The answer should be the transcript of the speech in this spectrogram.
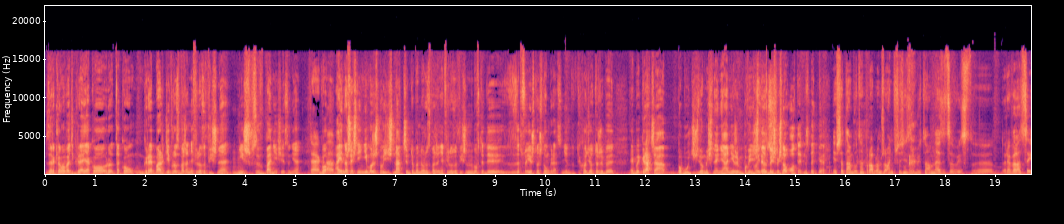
zareklamować grę jako taką grę bardziej w rozważania filozoficzne, mhm. niż w, w banie się, co nie? Tak. Bo, a... a jednocześnie nie możesz powiedzieć nad czym to będą rozważania filozoficzne, no bo wtedy zepsujesz też tą grę, nie? To chodzi o to, żeby jakby gracza pobudzić do myślenia, a nie żeby powiedzieć, powiedzieć... teraz będziesz myślał o tym. Nie? Jeszcze tam był ten problem, że oni wcześniej zrobili tę amnezję, co jest y, rewelacyjne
